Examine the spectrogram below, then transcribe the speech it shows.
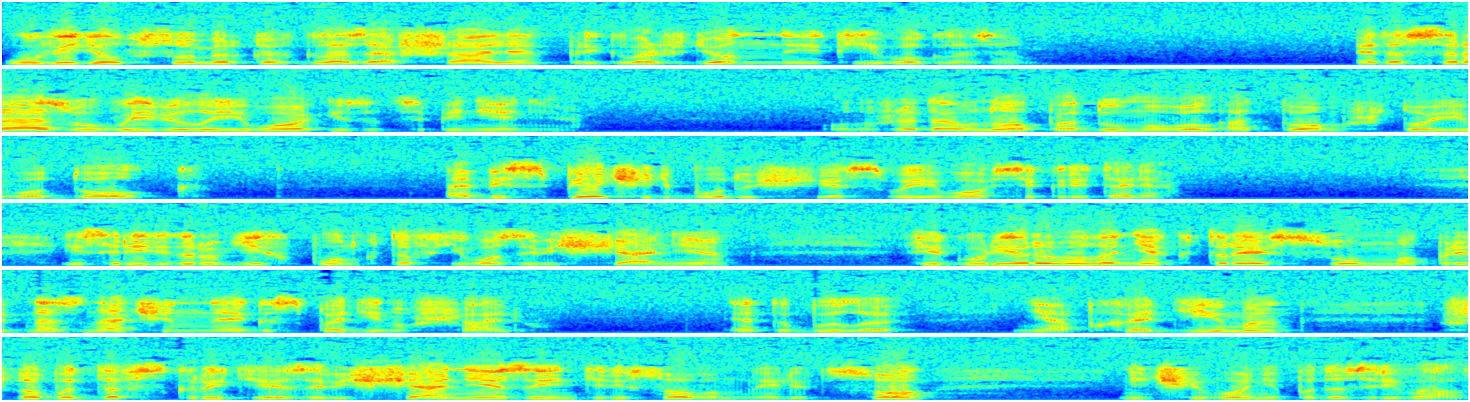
увидел в сумерках глаза Шаля, пригвожденные к его глазам. Это сразу вывело его из оцепенения. Он уже давно подумывал о том, что его долг — обеспечить будущее своего секретаря. И среди других пунктов его завещания фигурировала некоторая сумма, предназначенная господину Шалю. Это было необходимо, чтобы до вскрытия завещания заинтересованное лицо ничего не подозревало.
